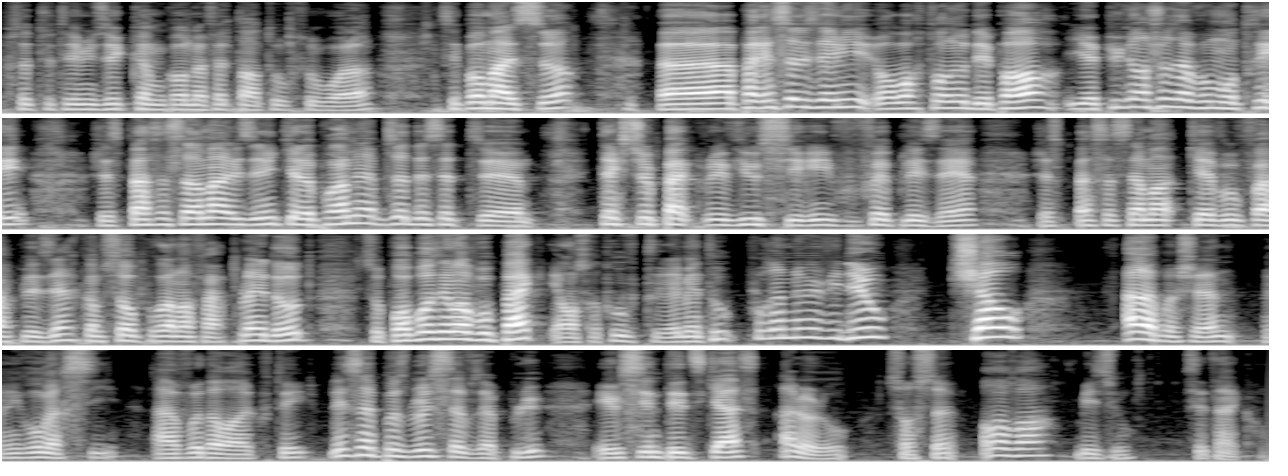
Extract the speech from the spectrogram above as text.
Toutes les musiques comme qu'on a fait tantôt, voilà. C'est pas mal ça. Euh, après ça, les amis, on va retourner au départ. Il n'y a plus grand chose à vous montrer. J'espère sincèrement, les amis, que le premier épisode de cette euh, Texture Pack Review série vous fait plaisir. J'espère sincèrement qu'elle va vous faire plaisir. Comme ça, on pourra en faire plein d'autres. So, proposez-moi vos packs et on se retrouve très bientôt pour une nouvelle vidéo. Ciao à la prochaine. Un gros merci à vous d'avoir écouté. Laissez un pouce bleu si ça vous a plu. Et aussi une dédicace à Lolo. Sur ce, au revoir. Bisous. C'était con.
